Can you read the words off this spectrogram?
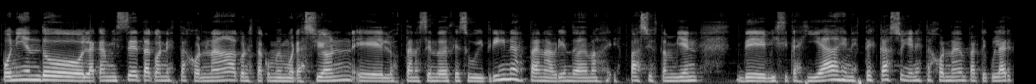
poniendo la camiseta con esta jornada, con esta conmemoración, eh, lo están haciendo desde su vitrina, están abriendo además espacios también de visitas guiadas en este caso y en esta jornada en particular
